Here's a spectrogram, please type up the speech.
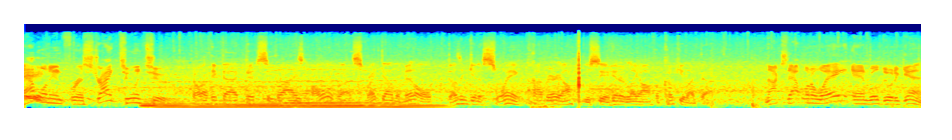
That one in for a strike, two and two. Well, I think that pitch surprised all of us. Right down the middle, doesn't get a swing. Not very often you see a hitter lay off a cookie like that. Knocks that one away, and we'll do it again.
